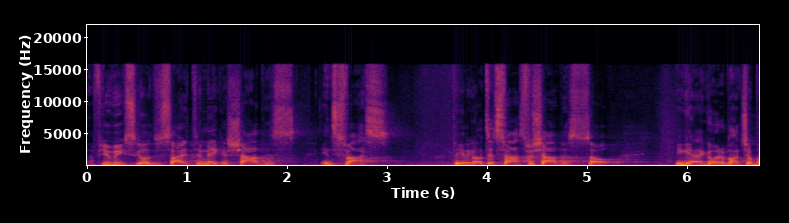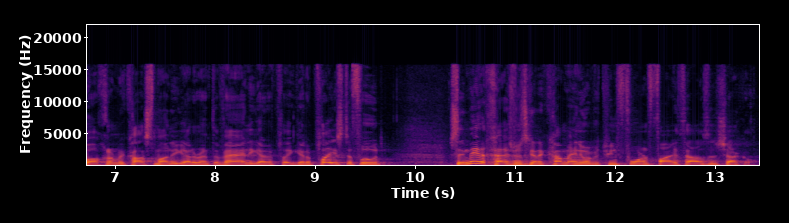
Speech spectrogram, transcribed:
a few weeks ago decided to make a Shabbos in Tzfas. They're going to go to Tzfas for Shabbos. So you got to go with a bunch of Bachram. It costs money. You got to rent a van. You got to get a place, the food. So they made a cheshbon. It's going to come anywhere between four and five thousand shekel.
